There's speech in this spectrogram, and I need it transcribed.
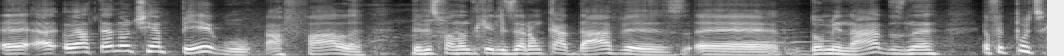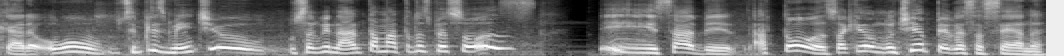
É, eu até não tinha pego a fala deles falando que eles eram cadáveres é, dominados, né? Eu falei, putz, cara, o, simplesmente o, o sanguinário tá matando as pessoas e, sabe, à toa. Só que eu não tinha pego essa cena.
